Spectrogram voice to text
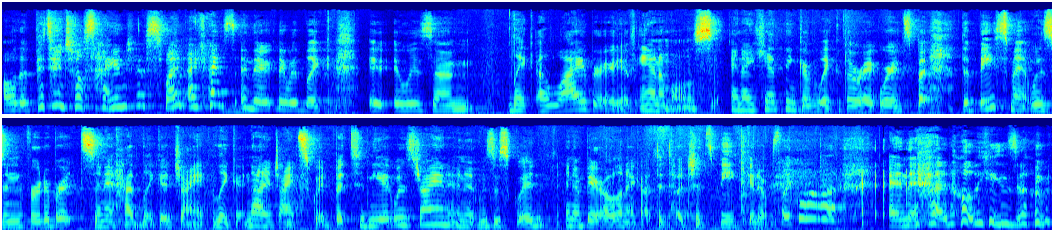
all the potential scientists went, I guess, and they they would like it, it was um, like a library of animals, and I can't think of like the right words, but the basement was invertebrates, and it had like a giant, like a, not a giant squid, but to me it was giant, and it was a squid in a barrel, and I got to touch its beak, and it was like, Wah! and they had all these um,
